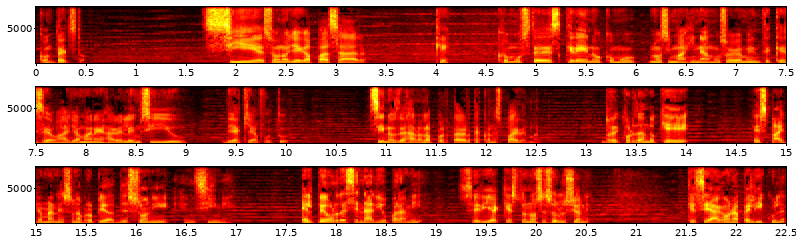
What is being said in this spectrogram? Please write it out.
contexto. Si eso no llega a pasar, ¿qué? ¿Cómo ustedes creen o cómo nos imaginamos obviamente que se vaya a manejar el MCU de aquí a futuro? Si nos dejaron la puerta abierta con Spider-Man. Recordando que Spider-Man es una propiedad de Sony en cine. El peor de escenario para mí sería que esto no se solucione, que se haga una película.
